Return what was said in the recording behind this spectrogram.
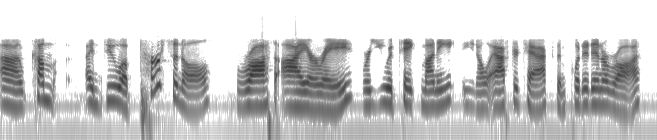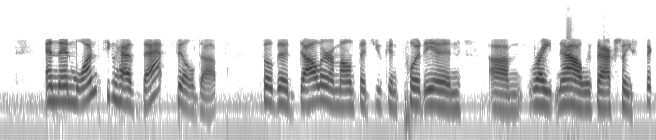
uh, come and do a personal Roth IRA where you would take money, you know, after tax and put it in a Roth. And then once you have that filled up, so the dollar amount that you can put in um, right now is actually six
